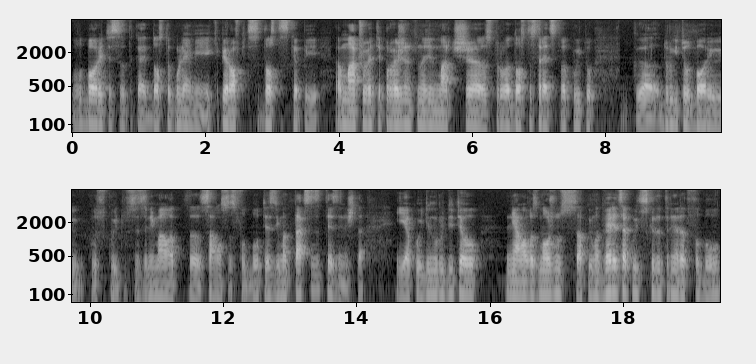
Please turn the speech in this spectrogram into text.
отборите са така доста големи, екипировките са доста скъпи, мачовете, провеждането на един матч струва доста средства, които другите отбори, с които се занимават само с футбол, те взимат такси за тези неща. И ако един родител няма възможност, ако има две деца, които искат да тренират футбол,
